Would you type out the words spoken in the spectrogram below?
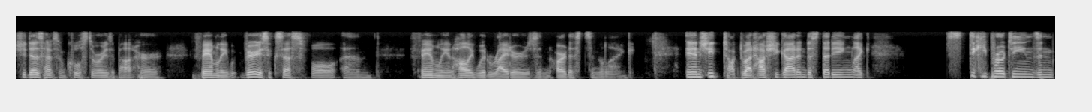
She does have some cool stories about her family, very successful um, family in Hollywood, writers and artists and the like. And she talked about how she got into studying like sticky proteins and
